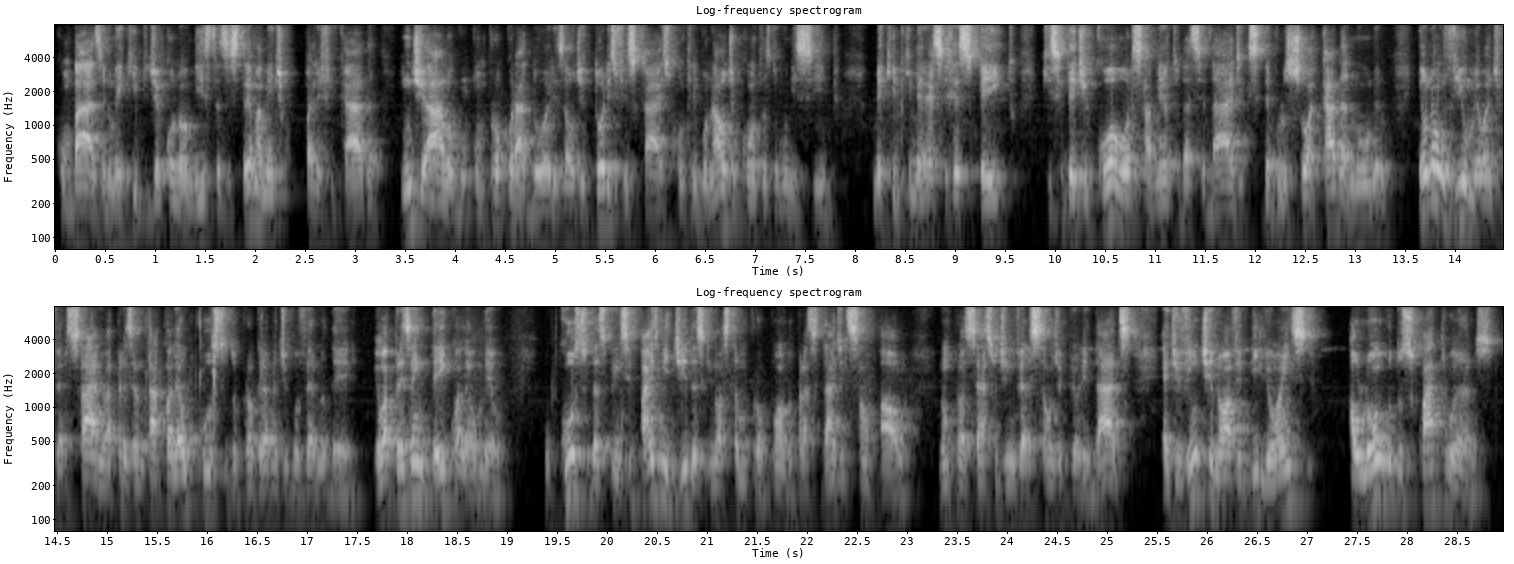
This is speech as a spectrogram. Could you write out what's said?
com base numa equipe de economistas extremamente qualificada, em diálogo com procuradores, auditores fiscais, com o Tribunal de Contas do município, uma equipe que merece respeito, que se dedicou ao orçamento da cidade, que se debruçou a cada número. Eu não vi o meu adversário apresentar qual é o custo do programa de governo dele. Eu apresentei qual é o meu. o custo das principais medidas que nós estamos propondo para a cidade de São Paulo, num processo de inversão de prioridades, é de 29 bilhões ao longo dos quatro anos.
